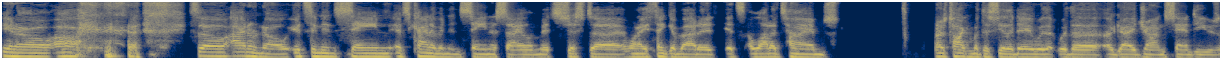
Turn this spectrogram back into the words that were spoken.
you know. Uh, so I don't know. It's an insane. It's kind of an insane asylum. It's just uh, when I think about it, it's a lot of times I was talking about this the other day with with a, a guy, John Sandy, who's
